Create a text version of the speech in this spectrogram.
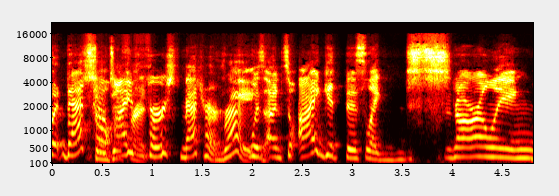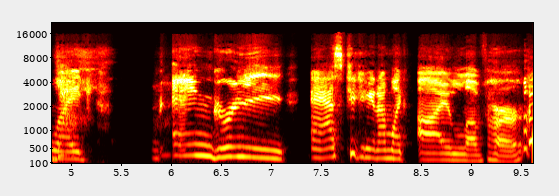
But that's So how i first met her Right. was on so i get this like snarling like angry ass kicking and i'm like i love her.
